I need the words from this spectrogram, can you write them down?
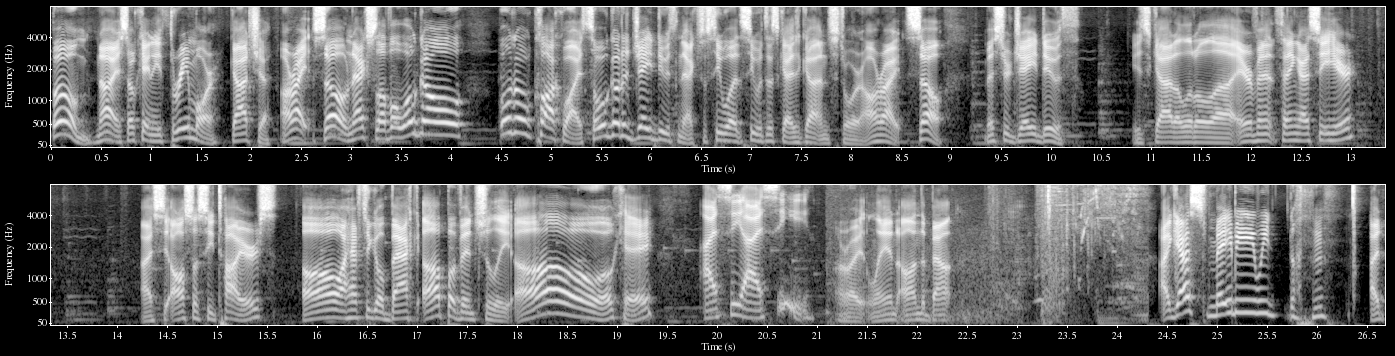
Boom, nice. Okay, need three more. Gotcha. All right, so next level, we'll go, we'll go clockwise. So we'll go to Jduth next to see what, see what this guy's got in store. All right, so Mr. Jduth. He's got a little uh, air vent thing I see here. I see also see tires. Oh, I have to go back up eventually. Oh, okay. I see, I see. All right, land on the bound. I guess maybe we, I,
